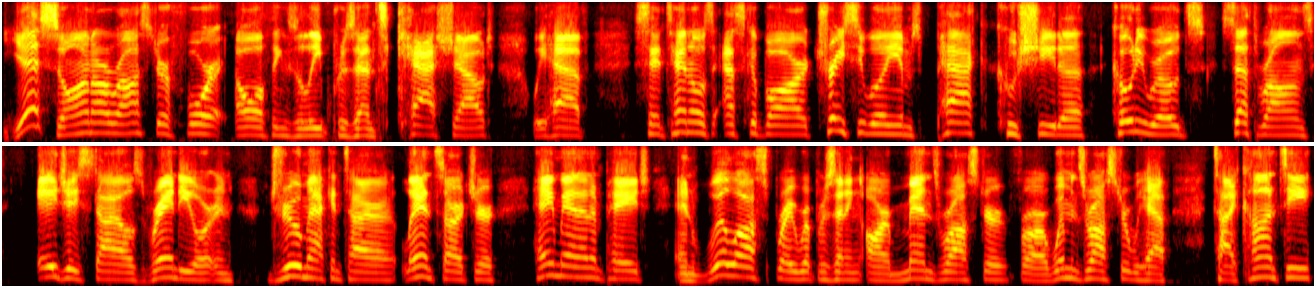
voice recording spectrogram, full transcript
Yes, on our roster for All Things Elite presents Cash Out, we have Santos Escobar, Tracy Williams, Pac, Kushida, Cody Rhodes, Seth Rollins, AJ Styles, Randy Orton, Drew McIntyre, Lance Archer, Hangman Adam Page, and Will Ospreay representing our men's roster. For our women's roster, we have Tay Conti,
